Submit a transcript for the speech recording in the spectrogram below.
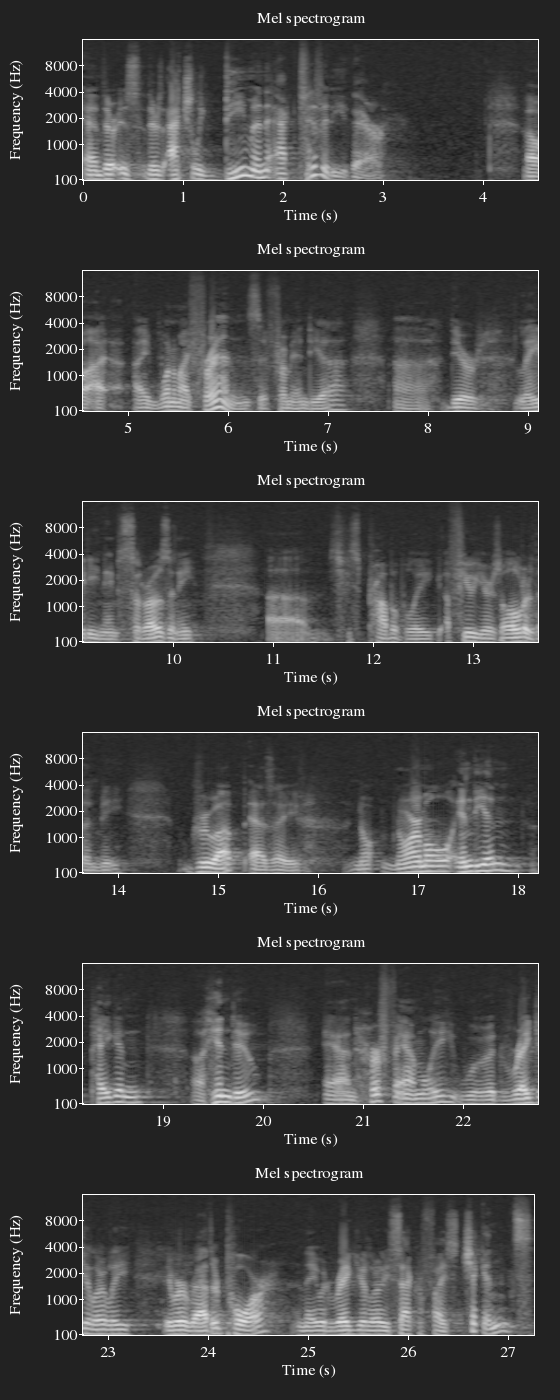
And there is, there's actually demon activity there. Oh, I, I, one of my friends from India, uh, dear lady named Sarojini, uh, she's probably a few years older than me, grew up as a no, normal Indian, pagan uh, Hindu and her family would regularly, they were rather poor, and they would regularly sacrifice chickens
